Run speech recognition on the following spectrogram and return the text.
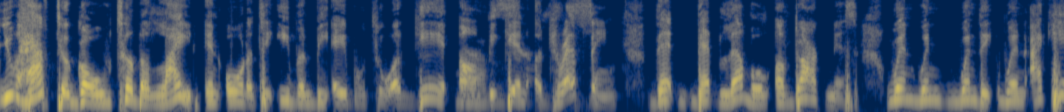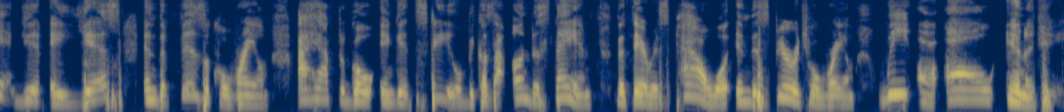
you have to go to the light in order to even be able to again um, Yes. begin addressing that that level of darkness. When when when the when i can't get a yes in the physical realm i have to go and get still because i understand that there is power in the spiritual realm. We are all energy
